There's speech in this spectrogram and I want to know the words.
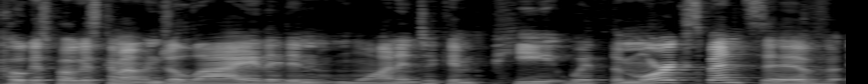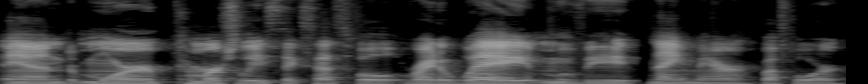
Hocus Pocus come out in July. They didn't want it to compete with the more expensive and more commercially successful right away movie, Nightmare Before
